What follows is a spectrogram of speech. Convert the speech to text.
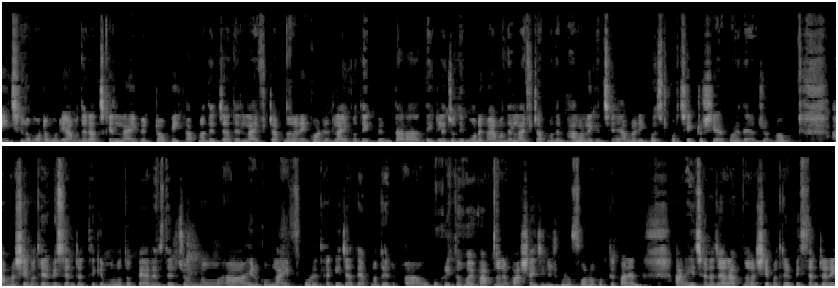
এই ছিল মোটামুটি আমাদের আজকের লাইভের টপিক আপনাদের যাদের লাইভটা আপনারা রেকর্ডেড লাইভও দেখবেন, তারা দেখলে যদি মনে হয় আমাদের লাইভটা আপনাদের ভালো লেগেছে, আমরা রিকোয়েস্ট করছি একটু শেয়ার করে দেওয়ার জন্য। আমরা সেবা থেরাপি সেন্টার থেকে মূলত প্যারেন্টসদের জন্য এরকম লাইভ করে থাকি যাতে আপনাদের উপকৃত হয় বা আপনারা বাসায় জিনিসগুলো ফলো করতে পারেন। আর এছাড়া যারা আপনারা সেবা থেরাপি সেন্টারে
